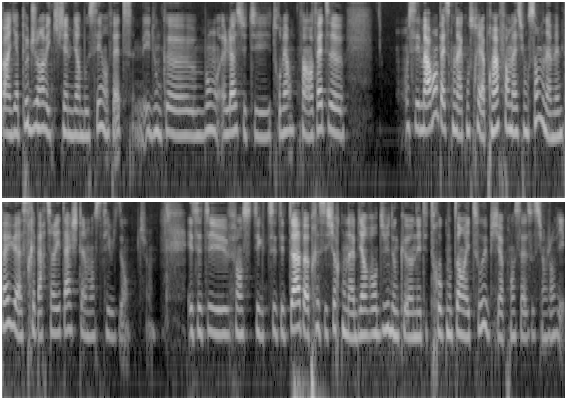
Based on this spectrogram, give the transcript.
Enfin, il y a peu de gens avec qui j'aime bien bosser, en fait. Et donc, euh, bon, là, c'était trop bien. Enfin, en fait, euh, c'est marrant parce qu'on a construit la première formation ensemble, on n'a même pas eu à se répartir les tâches tellement c'était évident. Tu vois. Et c'était, enfin, c'était, top. Après, c'est sûr qu'on a bien vendu, donc euh, on était trop contents et tout. Et puis après, on s'est associé en janvier.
